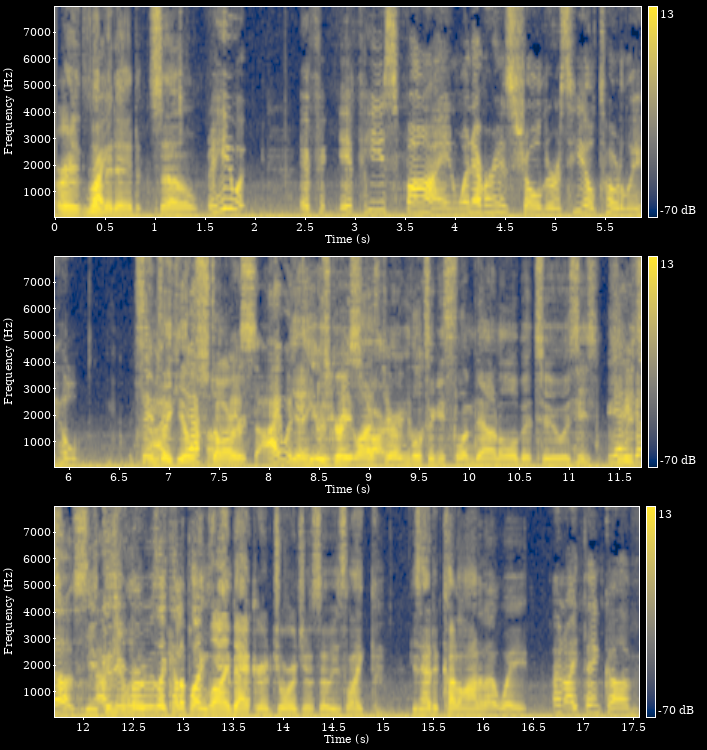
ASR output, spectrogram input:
or limited. So He would. If, if he's fine, whenever his shoulder is healed totally, he'll it seems Uh, like he'll be start. a- I would Yeah, he was be great last year. He looks like he slimmed down a little bit too. As he's yeah, he was- does, Because you remember he was like kind of playing linebacker at Georgia, so he's like he's had to cut a lot of that weight. and I think, um,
